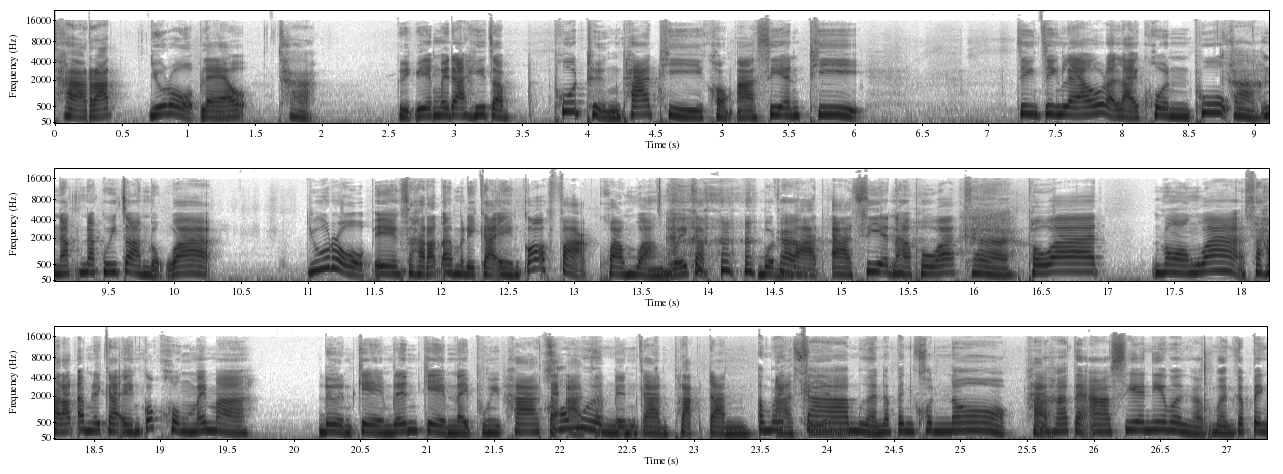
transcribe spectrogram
สหรัฐยุโรปแล้วค่ะกรีกเลี่ยงไม่ได้ที่จะ พูดถึงท่าทีของอาเซียนที่จริง ๆ แล้วหลาย ๆ คนผู้ค่ะนักนักวิจารณ์บอกว่า ยุโรปเองสหรัฐอเมริกาเองก็ฝากความหวังไว้กับบทบาทอาเซียนนะคะเพราะว่าค่ะเพราะว่ามองว่าสหรัฐอเมริกาเองก็คงไม่มา เดินเกมเล่นเกมในภูมิภาค แต่เขาอาจเหมือจะนเป็นการผลักดันอเมริอาเซีกายนเหมือนจะเป็นคนนอกค่ะนะคะแต่อาเซียนนี่เหมือนกับเหมือนกับเป็น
